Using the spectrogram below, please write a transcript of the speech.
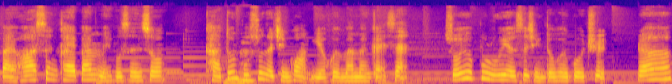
百花盛开般美不胜收。卡顿不顺的情况也会慢慢改善，所有不如意的事情都会过去。然而，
